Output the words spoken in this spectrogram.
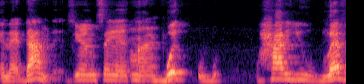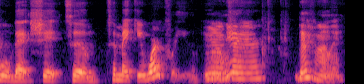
and that dominance. You know what I'm saying? Right. what how do you level that shit to to make it work for you? You know what I'm Yeah. saying? Definitely.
